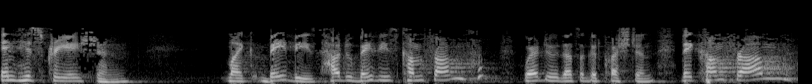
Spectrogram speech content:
in his creation like babies, how do babies come from? Where do, that's a good question. They come from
